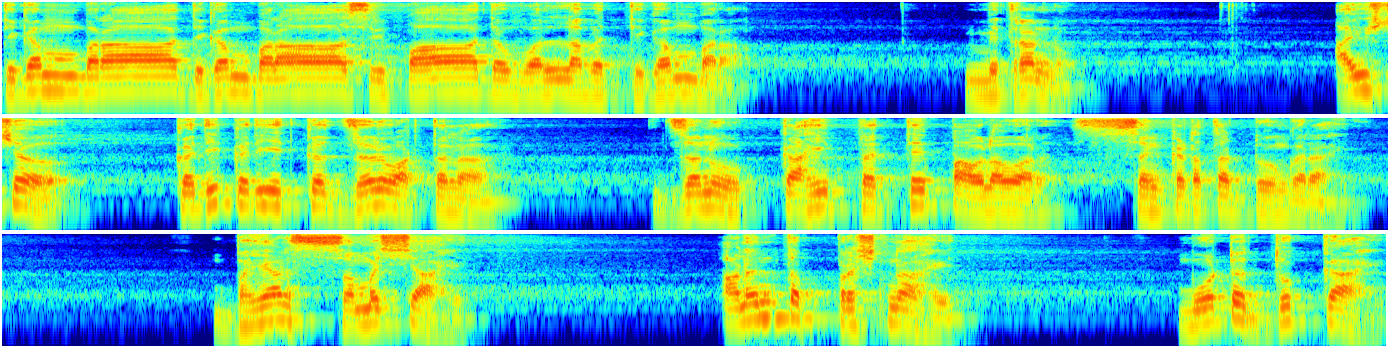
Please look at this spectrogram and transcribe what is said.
दिगंबरा दिगंबरा श्रीपाद वल्लभ दिगंबरा. मित्रांनो आयुष्य कधी कधी इतकं जड वाटतं ना जणू काही प्रत्येक पावलावर संकटाचा डोंगर आहे. भयान समस्या आहेत. अनंत प्रश्न आहेत. मोठं दुःख आहे.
